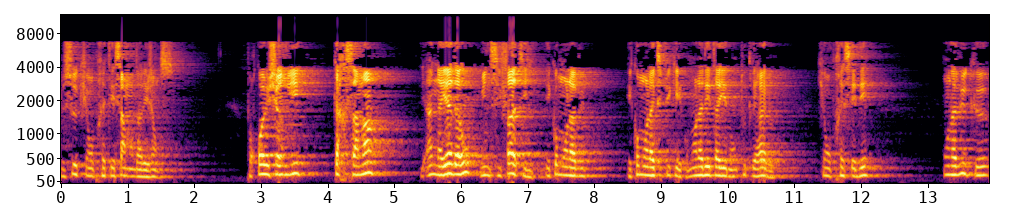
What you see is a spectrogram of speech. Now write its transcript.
de ceux qui ont prêté serment d'allégeance. Pourquoi le shir dit Car sa main, min et comme on l'a vu, et comme on l'a expliqué, comme on l'a détaillé dans toutes les règles qui ont précédé, on a vu que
